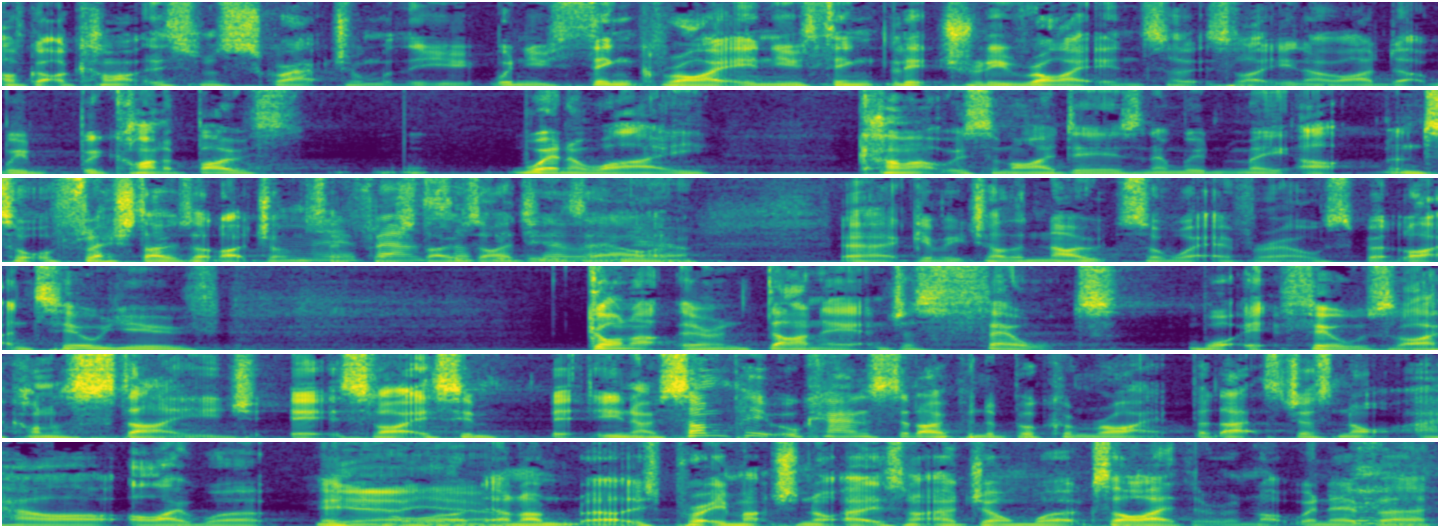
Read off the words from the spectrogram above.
I've got to come up with this from scratch. And with the- when you think writing, you think literally writing. So it's like you know I, we we kind of both went away. Come up with some ideas, and then we'd meet up and sort of flesh those out, like John Yeah, said, flesh those ideas other. out, and, uh, give each other notes or whatever else. But like until you've gone up there and done it and just felt what it feels like on a stage, it's like it's in, you know some people can still open a book and write, but that's just not how I work anymore, yeah. and I'm, uh, it's pretty much not it's not how John works either. And like whenever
